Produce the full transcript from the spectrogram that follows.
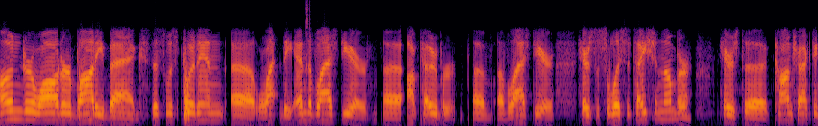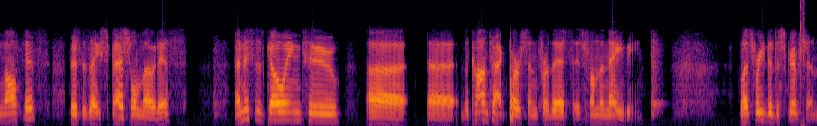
underwater body bags. This was put in uh, the end of last year, uh, October of, of last year. Here's the solicitation number. Here's the contracting office. This is a special notice and this is going to uh, uh, the contact person for this is from the Navy. Let's read the description.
